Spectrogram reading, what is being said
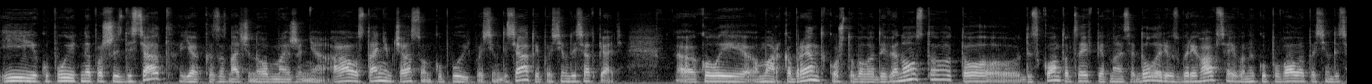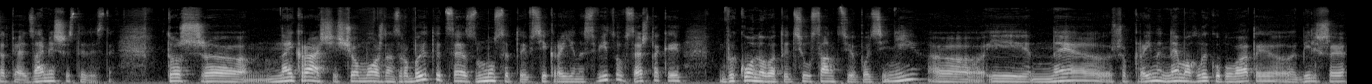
І купують не по 60, як зазначено обмеження, а останнім часом купують по 70 і по 75. Е, Коли марка бренд коштувала 90, то дисконт оцей в 15 доларів зберігався і вони купували по 75 замість 60. Тож е, найкраще, що можна зробити, це змусити всі країни світу все ж таки виконувати цю санкцію по ціні е, і не щоб країни не могли купувати більше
